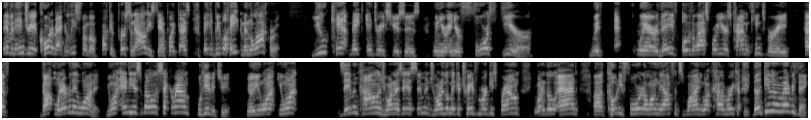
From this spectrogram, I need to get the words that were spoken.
They have an injury at quarterback, at least from a fucking personality standpoint, guys, making people hate him in the locker room. You can't make injury excuses when you're in your fourth year with eh, where they've over the last four years, Keim and Kingsbury have gotten whatever they wanted. You want Andy Isabella in the second round? We'll give it to you. You know, you want you want Zaven Collins, you want Isaiah Simmons, you want to go make a trade for Marquise Brown, you want to go add uh, Cody Ford along the offensive line, you want Kyler Murray. They'll give him everything.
